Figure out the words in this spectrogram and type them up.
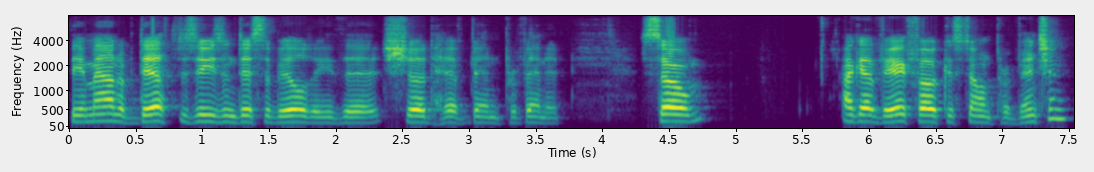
the amount of death, disease, and disability that should have been prevented. So I got very focused on prevention.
